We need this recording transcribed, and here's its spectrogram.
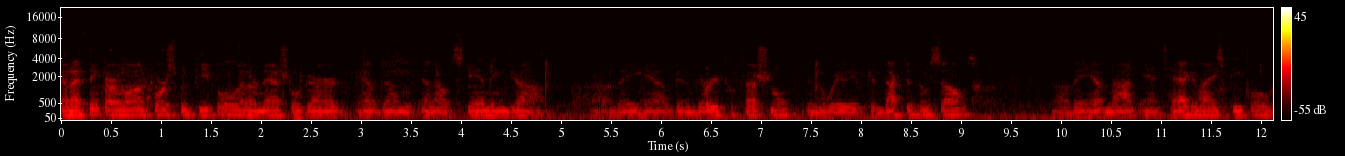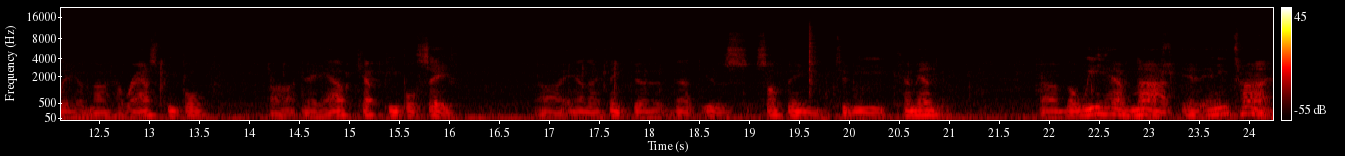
And I think our law enforcement people and our National Guard have done an outstanding job. Uh, they have been very professional in the way they've conducted themselves. Uh, they have not antagonized people, they have not harassed people, uh, they have kept people safe. Uh, and I think that is something to be commended. Uh, but we have not at any time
